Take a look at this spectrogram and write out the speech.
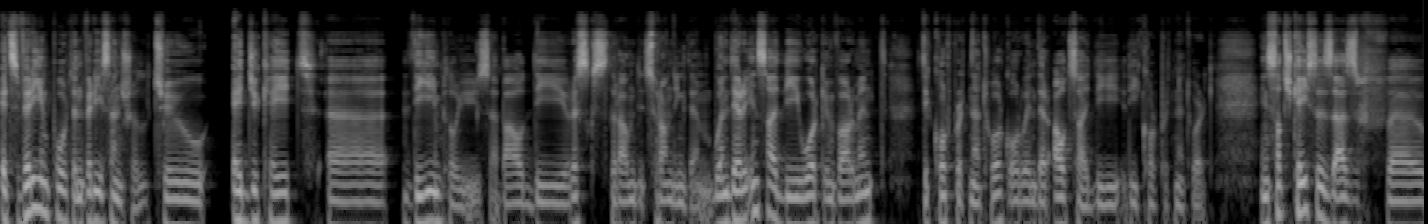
it's very important, very essential to educate uh, the employees about the risks surround, surrounding them when they're inside the work environment, the corporate network, or when they're outside the, the corporate network. In such cases as uh,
